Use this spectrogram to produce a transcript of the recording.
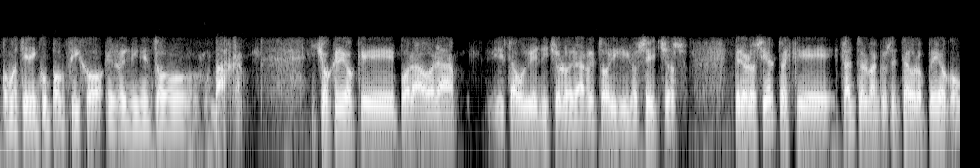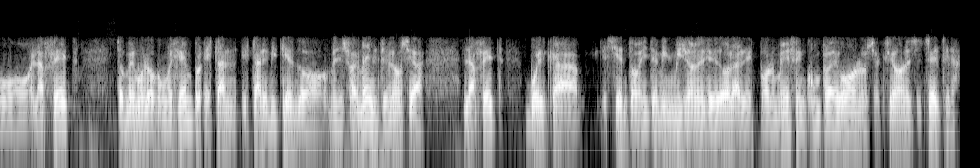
como tienen cupón fijo, el rendimiento baja. Yo creo que por ahora, y está muy bien dicho lo de la retórica y los hechos, pero lo cierto es que tanto el Banco Central Europeo como la FED, tomémoslo como ejemplo, están, están emitiendo mensualmente, ¿no? O sea, la FED vuelca 120 mil millones de dólares por mes en compra de bonos, acciones, etcétera,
